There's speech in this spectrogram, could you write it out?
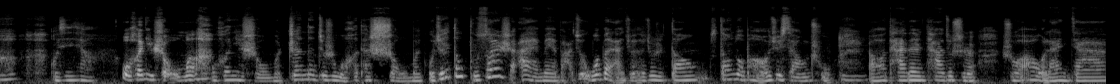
我心想我和你熟吗？我和你熟吗？真的就是我和他熟吗？我觉得都不算是暧昧吧，就我本来觉得就是当当做朋友去相处，然后他但是他就是说啊我来你家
